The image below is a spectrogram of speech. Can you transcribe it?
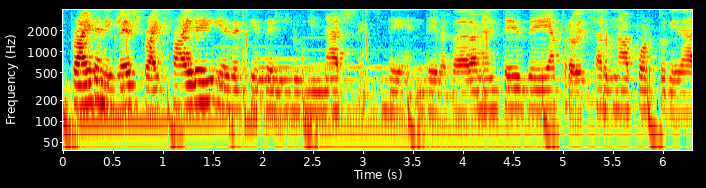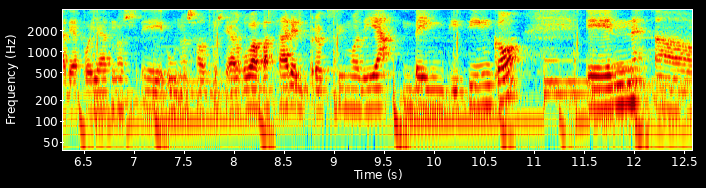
Bright en inglés, Bright Friday, es decir, de iluminarse, de, verdaderamente de aprovechar una oportunidad, de apoyarnos eh, unos a otros. Y algo va a pasar el próximo día 25 en ah,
